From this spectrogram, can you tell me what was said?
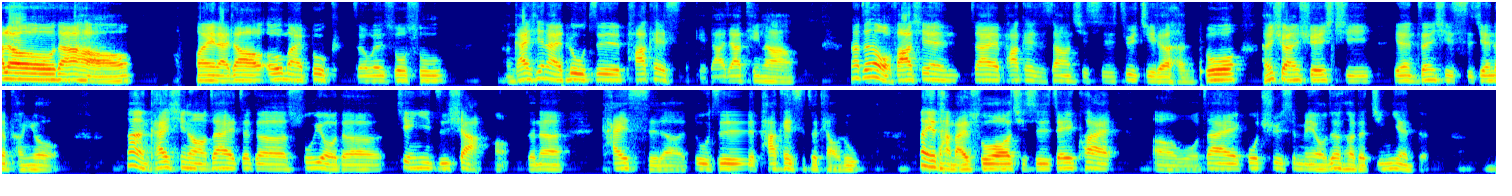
Hello，大家好，欢迎来到 Oh My Book 泽维说书，很开心来录制 Podcast 给大家听啦。那真的，我发现，在 Podcast 上其实聚集了很多很喜欢学习，也很珍惜时间的朋友。那很开心哦，在这个书友的建议之下，哦，真的开始了录制 Podcast 这条路。那也坦白说，其实这一块，呃，我在过去是没有任何的经验的。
